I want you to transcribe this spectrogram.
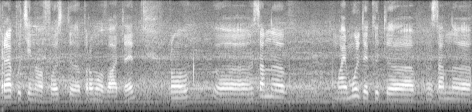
prea puțin au fost promovate. Înseamnă mai mult decât înseamnă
